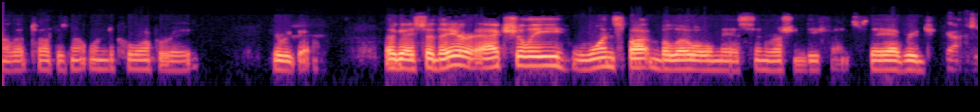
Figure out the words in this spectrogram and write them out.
My laptop is not wanting to cooperate. Here we go. Okay, so they are actually one spot below Ole Miss in rushing defense. They average. Gotcha.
